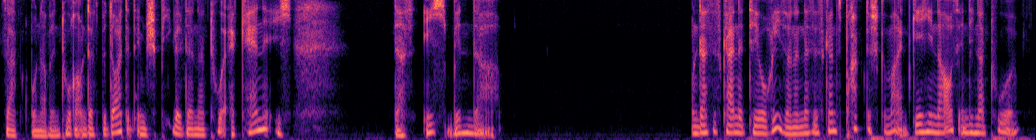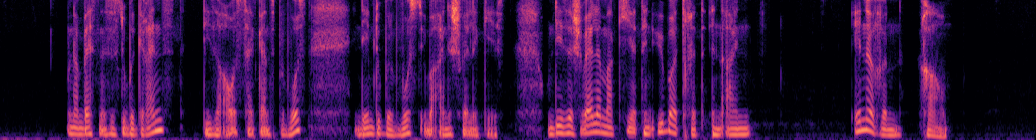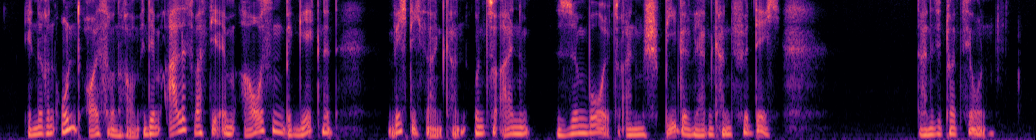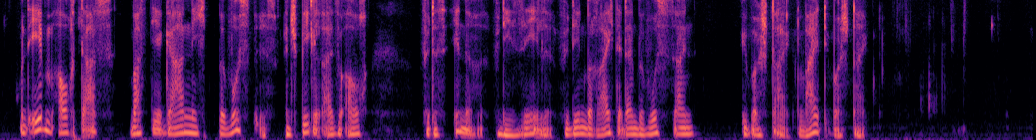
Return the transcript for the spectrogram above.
sagt Bonaventura. Und das bedeutet, im Spiegel der Natur erkenne ich, dass ich bin da. Und das ist keine Theorie, sondern das ist ganz praktisch gemeint. Geh hinaus in die Natur. Und am besten ist es, du begrenzt diese Auszeit ganz bewusst, indem du bewusst über eine Schwelle gehst. Und diese Schwelle markiert den Übertritt in einen inneren Raum, inneren und äußeren Raum, in dem alles, was dir im Außen begegnet, wichtig sein kann und zu einem Symbol, zu einem Spiegel werden kann für dich, deine Situation. Und eben auch das, was dir gar nicht bewusst ist. Ein Spiegel also auch für das Innere, für die Seele, für den Bereich, der dein Bewusstsein übersteigt, weit übersteigt.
